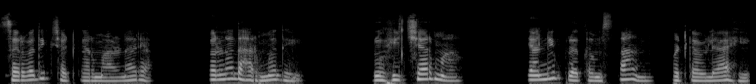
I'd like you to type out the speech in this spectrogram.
सर्वाधिक षटकार मारणाऱ्या कर्णधारमध्ये रोहित शर्मा यांनी प्रथम स्थान पटकावले आहे.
